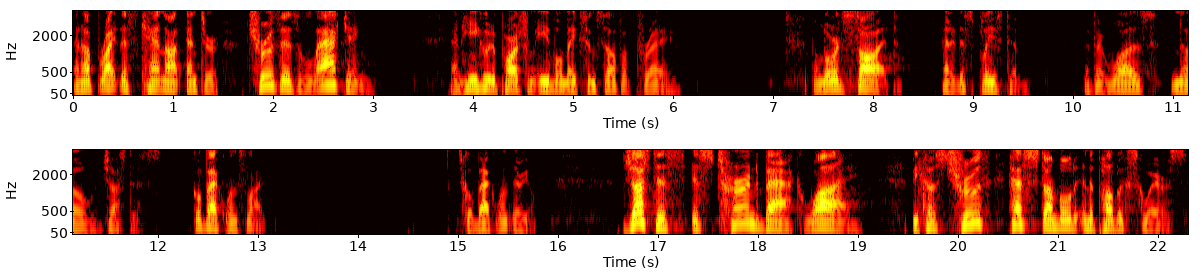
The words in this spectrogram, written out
and uprightness cannot enter. Truth is lacking and he who departs from evil makes himself a prey. The Lord saw it, and it displeased him that there was no justice. Go back one slide. Let's go back one. There you go. Justice is turned back. Why? Because truth has stumbled in the public squares.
